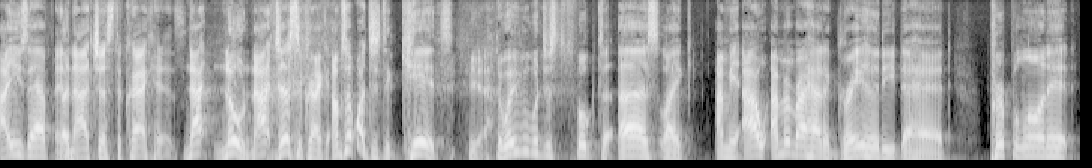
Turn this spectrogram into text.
I used to have and a, not just the crackheads. not no, not just the crack. I'm talking about just the kids. Yeah. The way people just spoke to us, like I mean, I, I remember I had a gray hoodie that had purple on it.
